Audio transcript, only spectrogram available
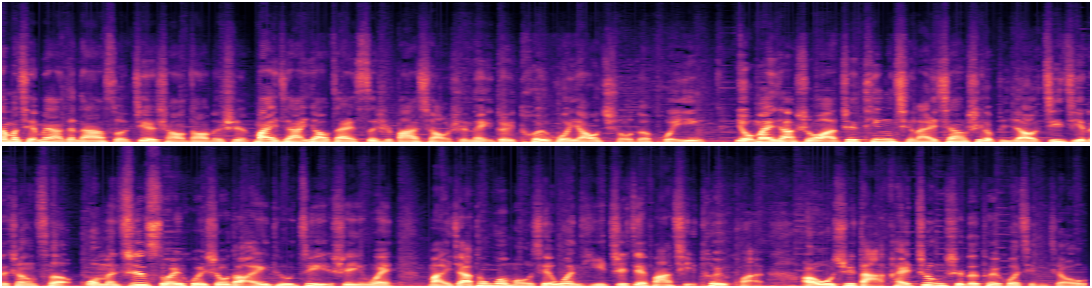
那么前面啊，跟大家所介绍到的是卖家要在四十八小时内对退货要求的回应。有卖家说啊，这听起来像是一个比较积极的政策。我们之所以会收到 A to G，是因为买家通过某些问题直接发起退款，而无需打开正式的退货请求。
